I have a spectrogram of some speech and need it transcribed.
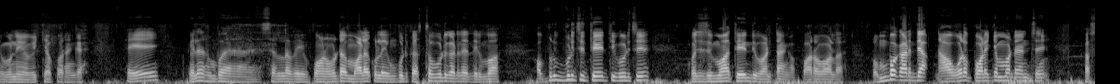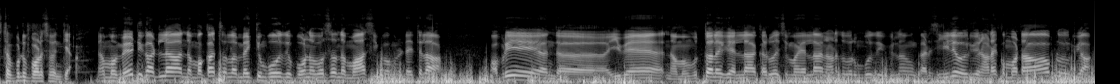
இவனையும் வைக்க போகிறேங்க ஏய் இதெல்லாம் ரொம்ப செல்லவை போன விட்ட மழைக்குள்ளே இம்புட்டு கஷ்டப்பட்டு கிடந்தா தெரியுமா? அப்படி பிடிச்சி தேத்தி குடிச்சு கொஞ்சம் கொஞ்சமாக தேந்தி வந்துட்டாங்க. பரவாயில்ல. ரொம்ப கடந்தான் நான் கூட பிழைக்க மாட்டேன்னு நினச்சேன். கஷ்டப்பட்டு பொழைச்சி வந்தேன் நம்ம மேட்டுக்காட்டில் அந்த மக்காச்சோளம் மேய்க்கும் போது போன வருஷம் அந்த மாசி பங்குன டயத்தில் அப்படியே அந்த இவன் நம்ம முத்தலகு எல்லா கருவாச்சி எல்லாம் நடந்து வரும்போது இப்படிலாம் கடைசியிலே வருவான். நடக்க மாட்டாப்புல வருவான்.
